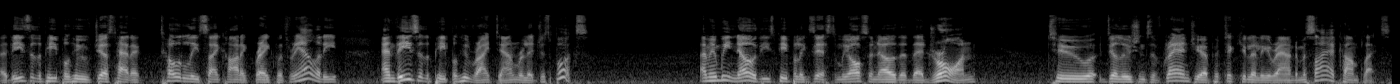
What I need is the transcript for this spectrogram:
uh, these are the people who've just had a totally psychotic break with reality, and these are the people who write down religious books. I mean, we know these people exist, and we also know that they're drawn to delusions of grandeur, particularly around a messiah complex.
